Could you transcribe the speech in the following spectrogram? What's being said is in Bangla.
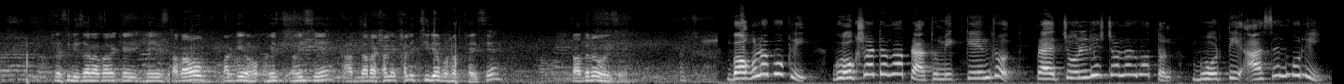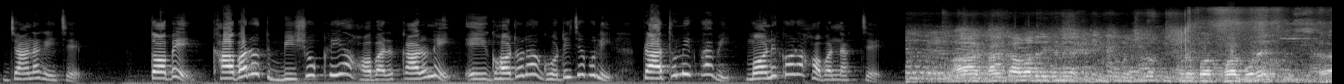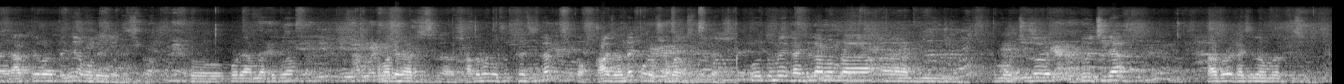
খেসিরি যারা যারা খেয়ে তারাও আর কি হয়ে- হয়েছে আর যারা খালি খালি চিড়ে প্রসাদ খাইছে তাদেরও হয়েছে। বগলা বকলি ঘোকসাডাঙ্গা প্রাথমিক কেন্দ্রত প্রায় চল্লিশ জনের মতন ভর্তি আসেন বলেই জানা গেছে। তবে খাবারত বিষক্রিয়া হবার কারণে এই ঘটনা ঘটেছে বলে প্রাথমিকভাবে মনে করা হবার নাকছে আর কালকে আমাদের এখানে একটা ছিল পর পরে রাত্রেবেলা থেকে আমাদের তো পরে আমরা দেখলাম, আমাদের আর সাধারণ ওষুধ খাইছিলাম, তো কাজ কোনো সময় হসপিটাল। প্রথমে খাইছিলাম আমরা তোমার ছিল দই চিরা তারপরে খাইছিলাম আমরা খিচুড়ি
